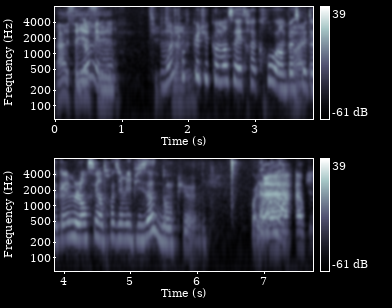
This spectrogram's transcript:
Ah, ça y est, c'est- mon- tu- tu Moi, je trouve arriver. que tu commences à être accro, hein, parce Ouais. que tu as quand même lancé un troisième épisode, donc euh, voilà, bah, voilà. oui.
